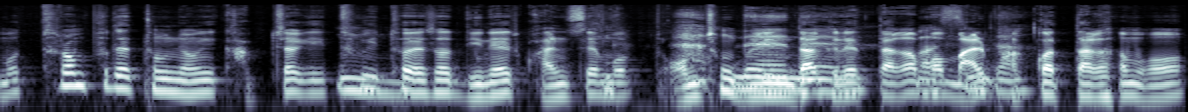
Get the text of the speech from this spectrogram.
뭐 트럼프 대통령이 갑자기 트위터에서 니네 관세 뭐 엄청 네, 물린다 네. 그랬다가 뭐 말. 바꿨다가 뭐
